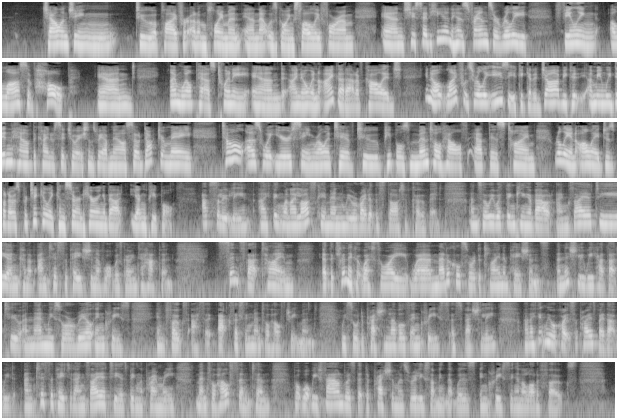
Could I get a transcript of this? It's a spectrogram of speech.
challenging to apply for unemployment, and that was going slowly for him. And she said he and his friends are really feeling a loss of hope. And I'm well past 20, and I know when I got out of college, you know, life was really easy. You could get a job. You could, I mean, we didn't have the kind of situations we have now. So, Dr. May, tell us what you're seeing relative to people's mental health at this time, really in all ages, but I was particularly concerned hearing about young people. Absolutely. I think when I last came in, we were right at the start of COVID. And so we were thinking about anxiety and kind of anticipation of what was going to happen. Since that time, at the clinic at West Hawaii, where medical saw a decline in patients, initially we had that too, and then we saw a real increase in folks accessing mental health treatment. We saw depression levels increase, especially, and I think we were quite surprised by that. We'd anticipated anxiety as being the primary mental health symptom, but what we found was that depression was really something that was increasing in a lot of folks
